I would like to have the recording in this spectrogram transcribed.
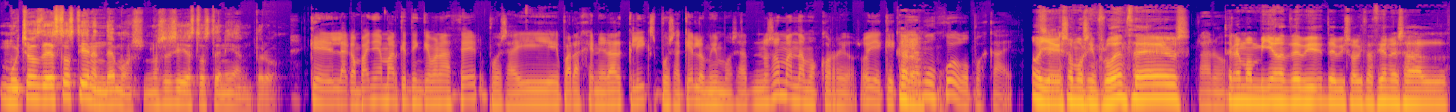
muchos de estos tienen demos. No sé si estos tenían, pero Que la campaña de marketing que van a hacer, pues ahí para generar clics, pues aquí es lo mismo. O sea, nosotros mandamos correos. Oye, que cae Claro. algún juego, pues cae. Oye, somos influencers, Claro. tenemos millones de, vi- de visualizaciones al,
